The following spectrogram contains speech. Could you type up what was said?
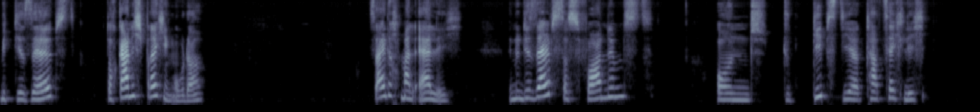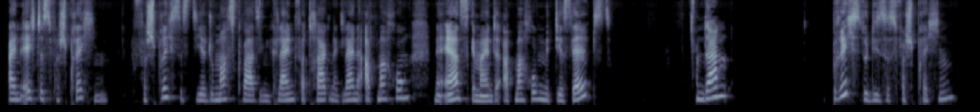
mit dir selbst doch gar nicht brechen, oder? Sei doch mal ehrlich. Wenn du dir selbst das vornimmst und du gibst dir tatsächlich ein echtes Versprechen, versprichst es dir, du machst quasi einen kleinen Vertrag, eine kleine Abmachung, eine ernst gemeinte Abmachung mit dir selbst. Und dann brichst du dieses Versprechen,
